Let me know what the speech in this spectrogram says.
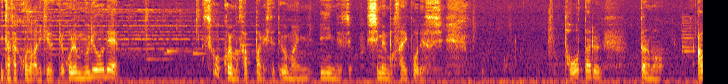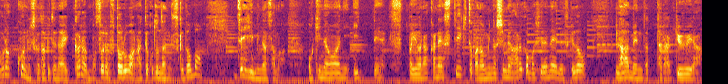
ー、いただくことができるっていう。これ無料ですごくこれもさっぱりしててうまいいいんですよ。締めも最高ですし。トータルだからもう脂っこいのしか食べてないからもうそれは太るわなってことなんですけども是非皆様沖縄に行って、まあ、夜中ねステーキとか飲みの締めはあるかもしれないですけどラーメンだったら竜や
